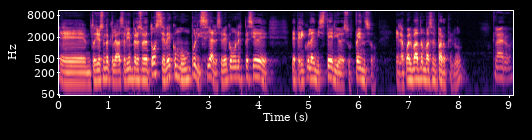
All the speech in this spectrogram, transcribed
Eh, entonces yo siento que le va a hacer bien, pero sobre todo se ve como un policial, se ve como una especie de de película de misterio, de suspenso, en la cual Batman va a ser parte, ¿no? Claro.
